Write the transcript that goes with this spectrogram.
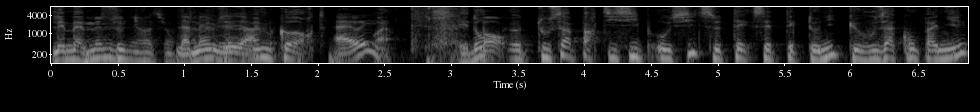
Les mêmes. La même génération. La même, la même cohorte. Ah oui. Et donc, euh, tout ça participe aussi de cette tectonique que vous accompagnez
